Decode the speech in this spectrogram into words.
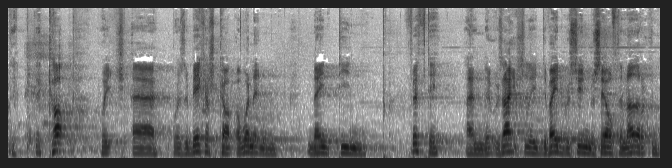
the, the cup, which uh, was the Baker's Cup. I won it in 1950 and it was actually divided between myself and another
